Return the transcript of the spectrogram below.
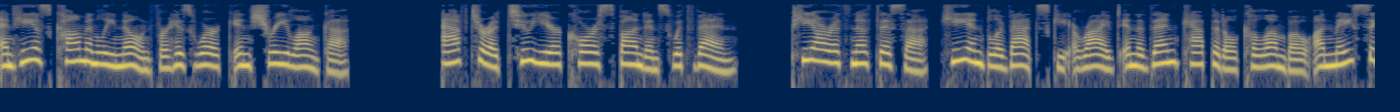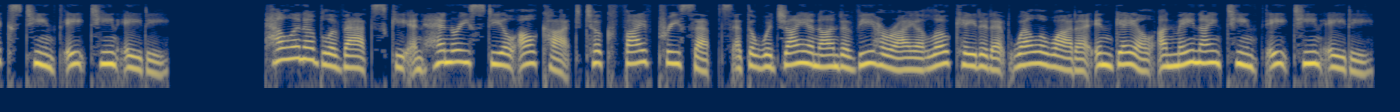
and he is commonly known for his work in Sri Lanka. After a two-year correspondence with Ven. Prarathnathissa, he and Blavatsky arrived in the then capital Colombo on May 16, 1880. Helena Blavatsky and Henry Steele Olcott took five precepts at the Vijayananda Viharaya located at Wellawada in Galle on May 19, 1880.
